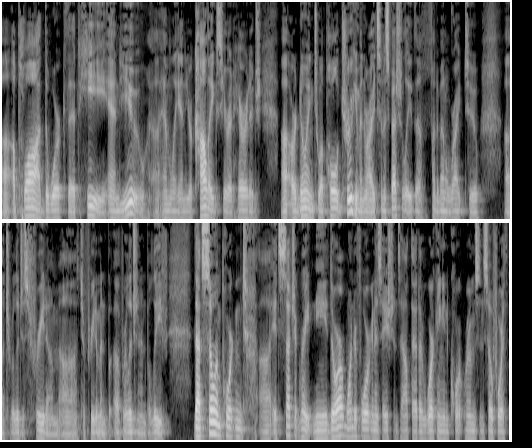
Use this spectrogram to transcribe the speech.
uh, applaud the work that he and you, Emily, and your colleagues here at Heritage are doing to uphold true human rights and especially the fundamental right to to religious freedom, to freedom in, of religion and belief that's so important. Uh, it's such a great need. There are wonderful organizations out there that are working in courtrooms and so forth.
